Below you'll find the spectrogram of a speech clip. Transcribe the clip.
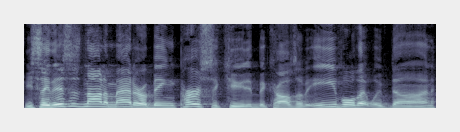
You see, this is not a matter of being persecuted because of evil that we've done.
